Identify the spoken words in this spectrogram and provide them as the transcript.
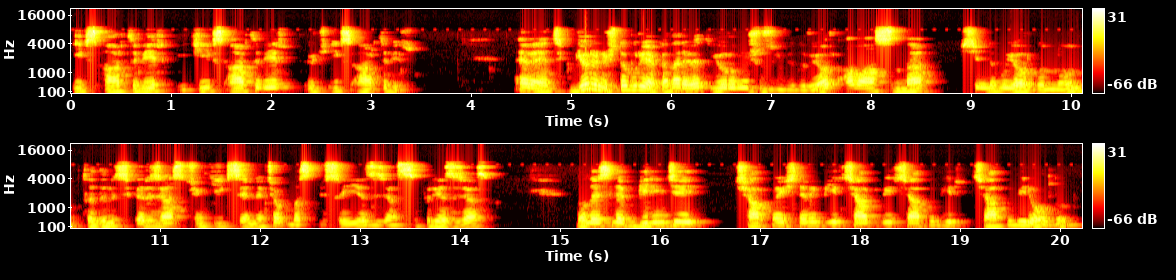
x artı 1 2x artı 1 3x artı 1 Evet görünüşte buraya kadar. Evet yorulmuşuz gibi duruyor. Ama aslında şimdi bu yorgunluğun tadını çıkaracağız çünkü x yerine çok basit bir sayı yazacağız 0 yazacağız. Dolayısıyla birinci çarpma işlemi 1 çarpı 1 çarpı 1 çarpı 1 oldu.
